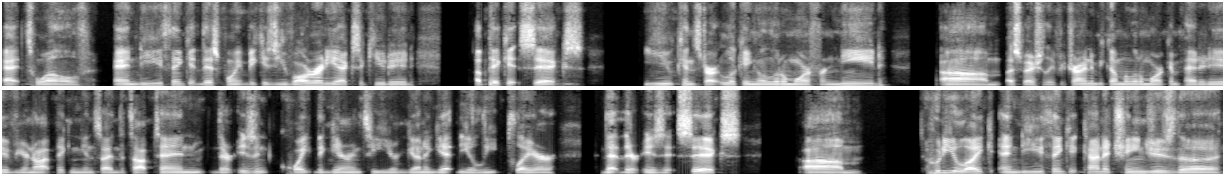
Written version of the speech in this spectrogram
at 12? And do you think at this point, because you've already executed a pick at six, you can start looking a little more for need? Um, especially if you're trying to become a little more competitive. You're not picking inside the top 10. There isn't quite the guarantee you're going to get the elite player that there is at six. Um, who do you like? And do you think it kind of changes the,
